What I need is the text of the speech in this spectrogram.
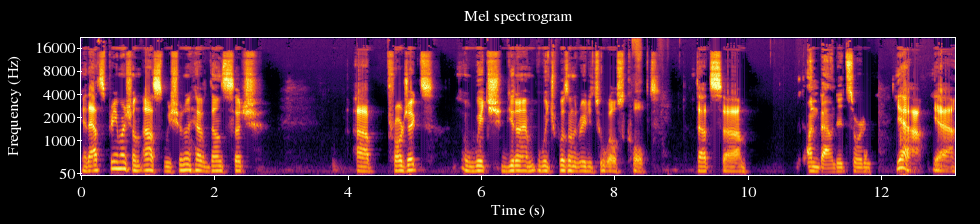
yeah, that's pretty much on us. We shouldn't have done such a project which didn't, which wasn't really too well scoped. That's um, unbounded, sort of. Yeah, yeah.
